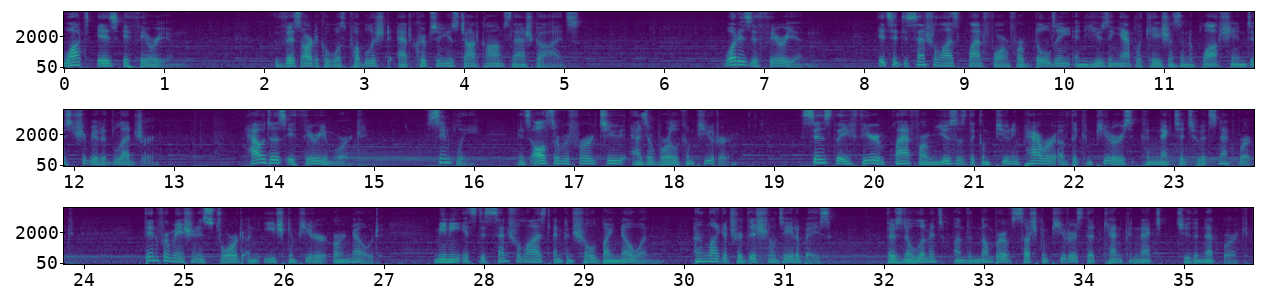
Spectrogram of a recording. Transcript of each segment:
What is Ethereum? This article was published at cryptonews.com/guides. What is Ethereum? It's a decentralized platform for building and using applications on a blockchain distributed ledger. How does Ethereum work? Simply, it's also referred to as a world computer. Since the Ethereum platform uses the computing power of the computers connected to its network, the information is stored on each computer or node, meaning it's decentralized and controlled by no one, unlike a traditional database. There's no limit on the number of such computers that can connect to the network.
